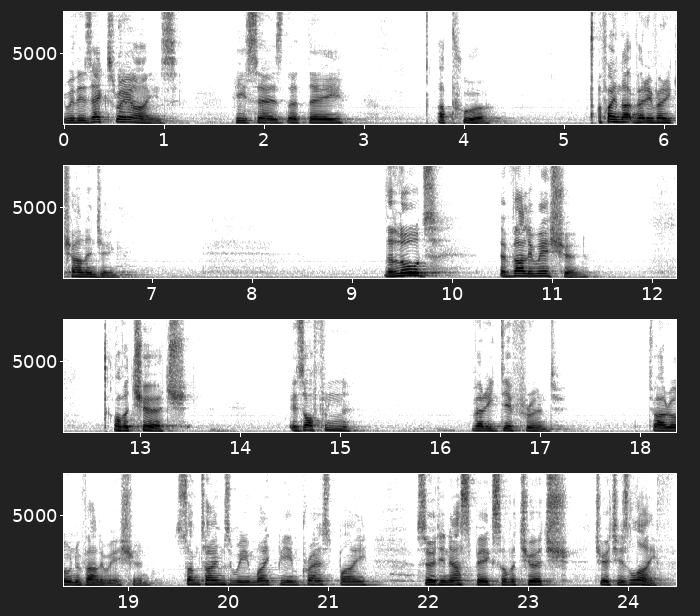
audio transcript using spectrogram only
with his x ray eyes, he says that they are poor. I find that very, very challenging. The Lord's evaluation of a church is often very different to our own evaluation. Sometimes we might be impressed by certain aspects of a church, church's life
